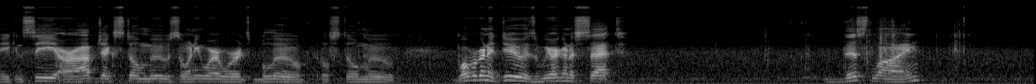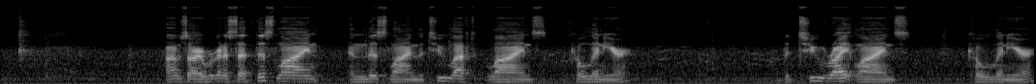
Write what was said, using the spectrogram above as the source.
You can see our object still moves, so anywhere where it's blue, it'll still move. What we're going to do is we are going to set this line, I'm sorry, we're going to set this line and this line, the two left lines collinear, the two right lines collinear,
